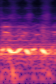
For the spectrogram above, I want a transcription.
Ha ha ha ha!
